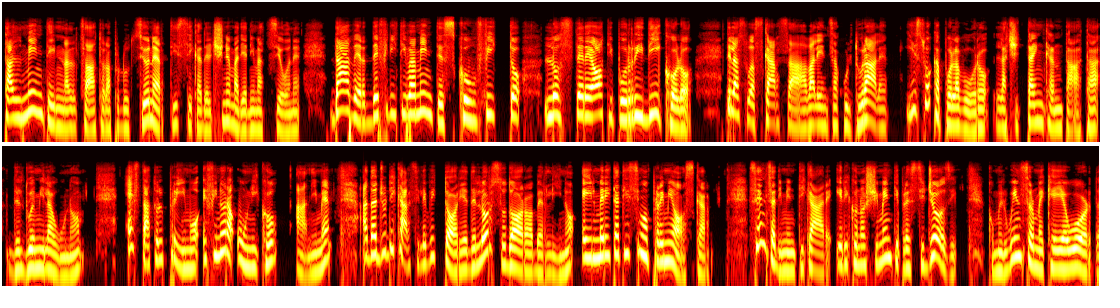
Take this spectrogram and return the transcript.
talmente innalzato la produzione artistica del cinema di animazione da aver definitivamente sconfitto lo stereotipo ridicolo della sua scarsa valenza culturale. Il suo capolavoro, La città incantata del 2001, è stato il primo e finora unico anime ad aggiudicarsi le vittorie dell'Orso d'Oro a Berlino e il meritatissimo premio Oscar, senza dimenticare i riconoscimenti prestigiosi come il Winsor McKay Award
